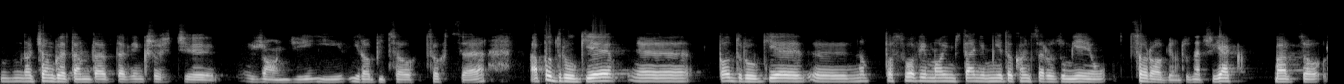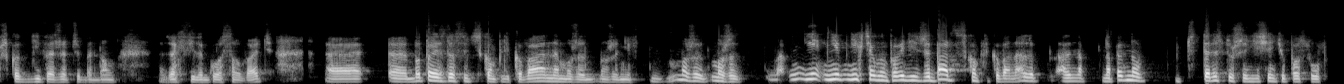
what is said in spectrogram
no ciągle tam ta, ta większość y, rządzi i, i robi co, co chce, a po drugie, e, po drugie, e, no, posłowie moim zdaniem nie do końca rozumieją, co robią, to znaczy jak bardzo szkodliwe rzeczy będą za chwilę głosować, e, e, bo to jest dosyć skomplikowane, może, może, nie, może, może nie, nie, nie chciałbym powiedzieć, że bardzo skomplikowane, ale, ale na, na pewno 460 posłów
